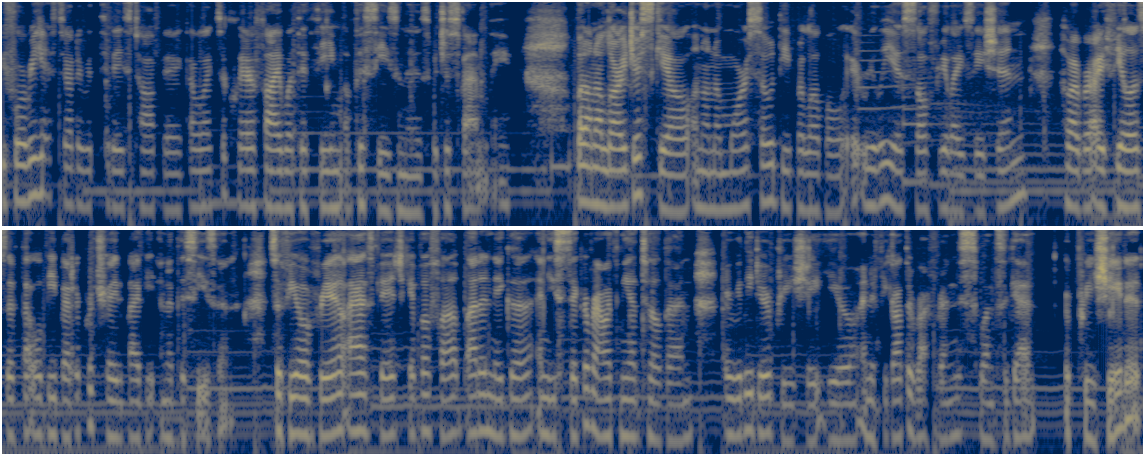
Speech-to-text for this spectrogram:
Before we get started with today's topic, I would like to clarify what the theme of the season is, which is family. But on a larger scale and on a more so deeper level, it really is self realization. However, I feel as if that will be better portrayed by the end of the season. So if you're a real ass bitch, give a fuck about a nigga, and you stick around with me until then, I really do appreciate you. And if you got the reference, once again, appreciated.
